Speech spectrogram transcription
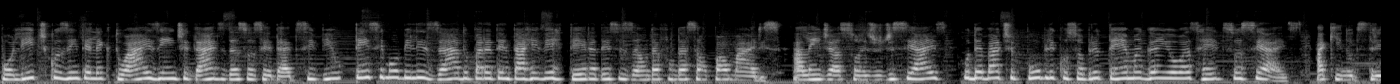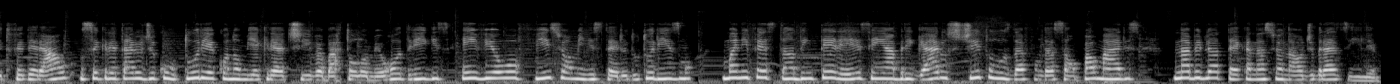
Políticos, intelectuais e entidades da sociedade civil têm se mobilizado para tentar reverter a decisão da Fundação Palmares. Além de ações judiciais, o debate público sobre o tema ganhou as redes sociais. Aqui no Distrito Federal, o secretário de Cultura e Economia Criativa, Bartolomeu Rodrigues, enviou ofício ao Ministério do Turismo manifestando interesse em abrigar os títulos da Fundação Palmares na Biblioteca Nacional de Brasília.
